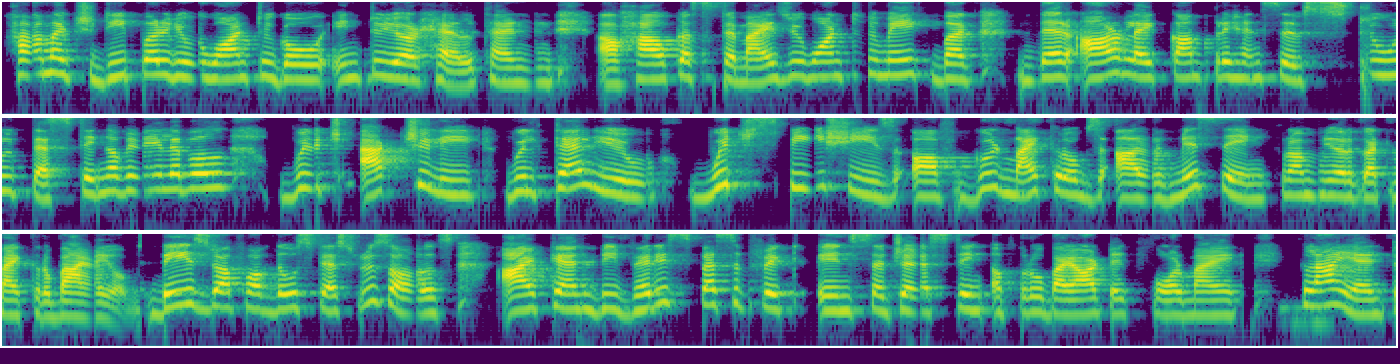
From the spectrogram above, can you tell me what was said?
how much deeper you want to go into your health and uh, how customized you want to make but there are like comprehensive stool testing available which actually will tell you which species of good microbes are missing from your gut microbiome based off of those test results i can be very specific in suggesting a probiotic for my client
